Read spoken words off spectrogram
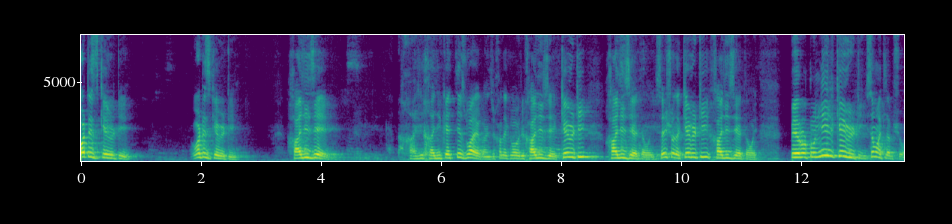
what is cavity what is cavity خالی ځای خالی خالی کې تیز وایي کنه چې خلک وایي خالی ځای کیویټي خالی ځای ته وایي صحیح شو دا کیویټي خالی ځای ته وایي پیروټونیل کیویټي څه مطلب شو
